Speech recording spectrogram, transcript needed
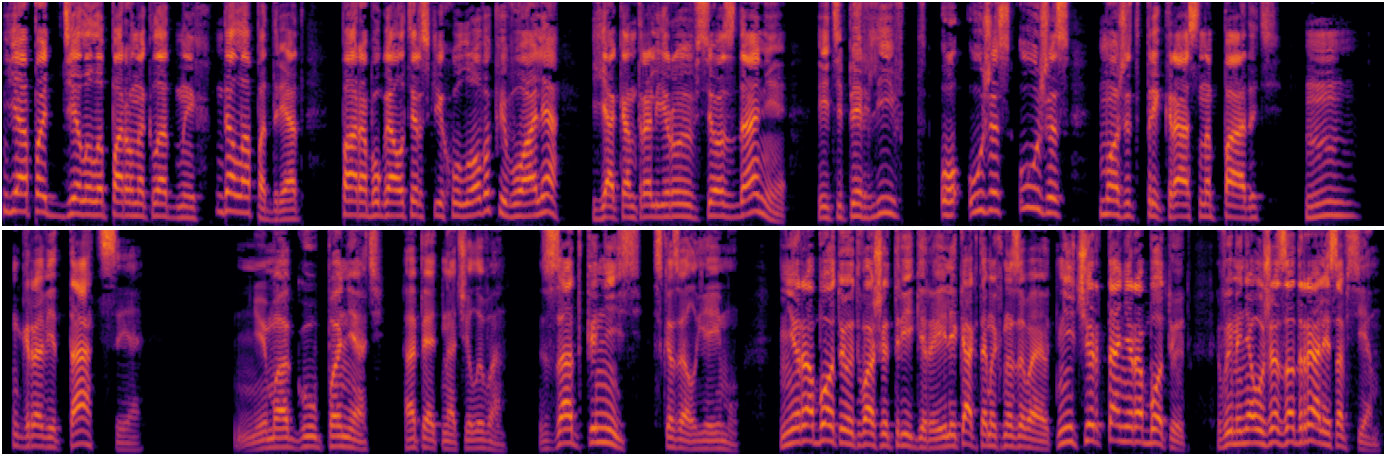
«Я подделала пару накладных, дала подряд, пара бухгалтерских уловок и вуаля! Я контролирую все здание, и теперь лифт, о ужас, ужас, может прекрасно падать. Ммм, гравитация!» «Не могу понять», — опять начал Иван. «Заткнись», — сказал я ему. «Не работают ваши триггеры, или как там их называют, ни черта не работают. Вы меня уже задрали совсем!»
